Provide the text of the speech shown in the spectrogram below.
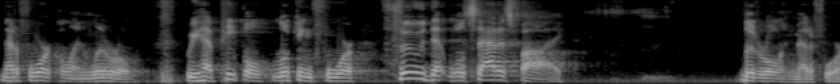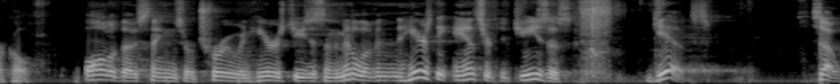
metaphorical and literal. We have people looking for food that will satisfy, literal and metaphorical. All of those things are true, and here's Jesus in the middle of it, and here's the answer that Jesus gives. So,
